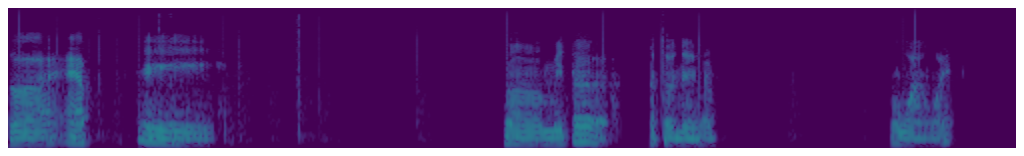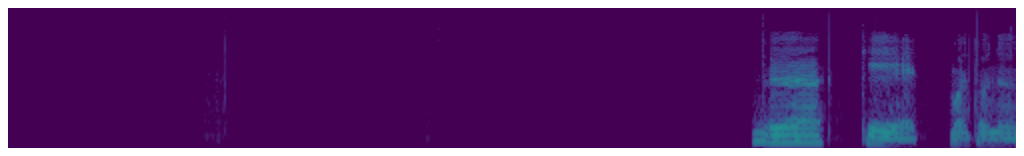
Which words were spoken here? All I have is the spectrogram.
ตัวแอปเอ ตัวมิเตอร์มาตัวหนึ่งครับมาวางไว้เลือกเกตมาตัวหนึ่ง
